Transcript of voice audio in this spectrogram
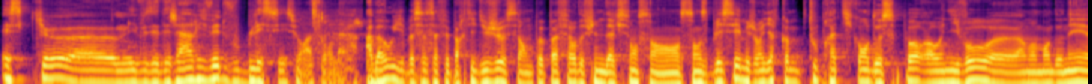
Est-ce que euh, il vous est déjà arrivé de vous blesser sur un tournage? Ah bah oui, bah ça, ça fait partie du jeu. Ça, on peut pas faire de film d'action sans, sans se blesser. Mais j'ai envie de dire, comme tout pratiquant de sport à haut niveau, à un moment donné,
